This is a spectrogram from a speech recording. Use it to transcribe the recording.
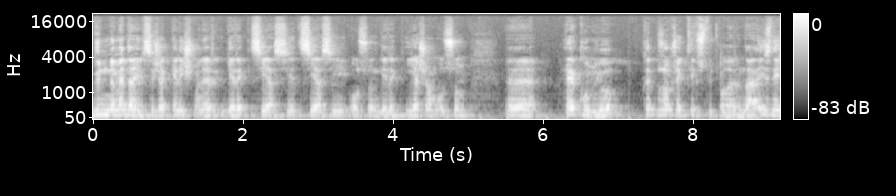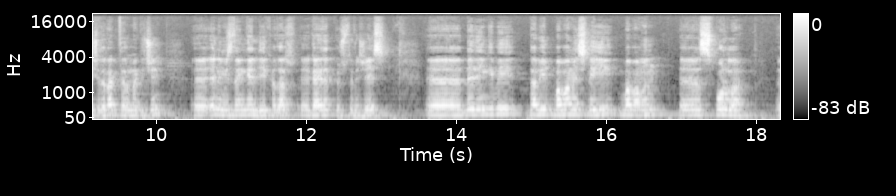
gündeme dair sıcak gelişmeler gerek siyasi siyasi olsun gerek yaşam olsun e, her konuyu Kıbrıs Objektif stüdyolarında izleyicilere aktarmak için e, elimizden geldiği kadar e, gayret göstereceğiz. E, dediğin gibi tabi baba mesleği babamın e, sporla e,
